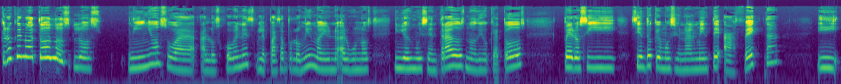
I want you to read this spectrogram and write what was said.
creo que no a todos los, los niños o a, a, los jóvenes le pasa por lo mismo. Hay algunos niños muy centrados no digo que a todos pero sí siento que emocionalmente afecta y,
